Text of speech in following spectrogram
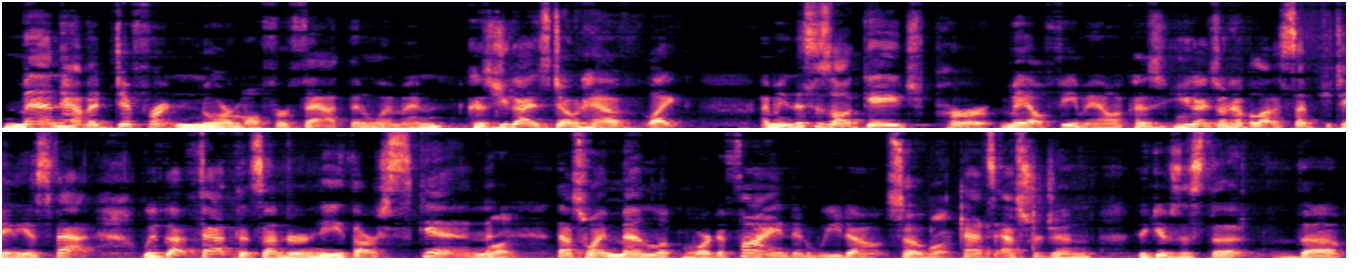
men have a different normal for fat than women because you guys don't have like, I mean, this is all gauged per male female because you guys don't have a lot of subcutaneous fat. We've got fat that's underneath our skin. Right. That's why men look more defined and we don't. So Right. that's estrogen that gives us the the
